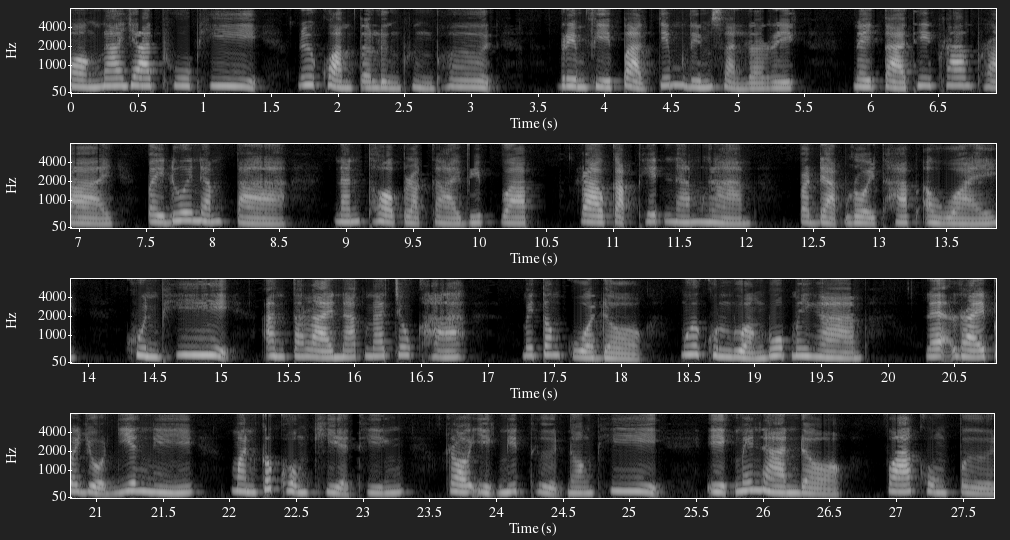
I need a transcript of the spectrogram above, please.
มองหน้าญาติผู้พี่ ด้วยความตะลึงพึงเพลิด ริมฝีปากจิ้มลิ้มสันละริก ในตาที่พร่างพรายไปด้วยน้ำตา นั้นทอประกายวิบวับ ราวกับเพชรน้ำงาม ประดับโรยทับเอาไว้ คุณพี่อันตรายนักนะเจ้าคะ ไม่ต้องกลัวดอก เมื่อคุณหลวงรูปไม่งาม และไร้ประโยชน์เยี่ยงนี้ มันก็คงเขี่ยทิ้ง รออีกนิดถืดน้องพี่ อีกไม่นานดอก ฟ้าคงเปิด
